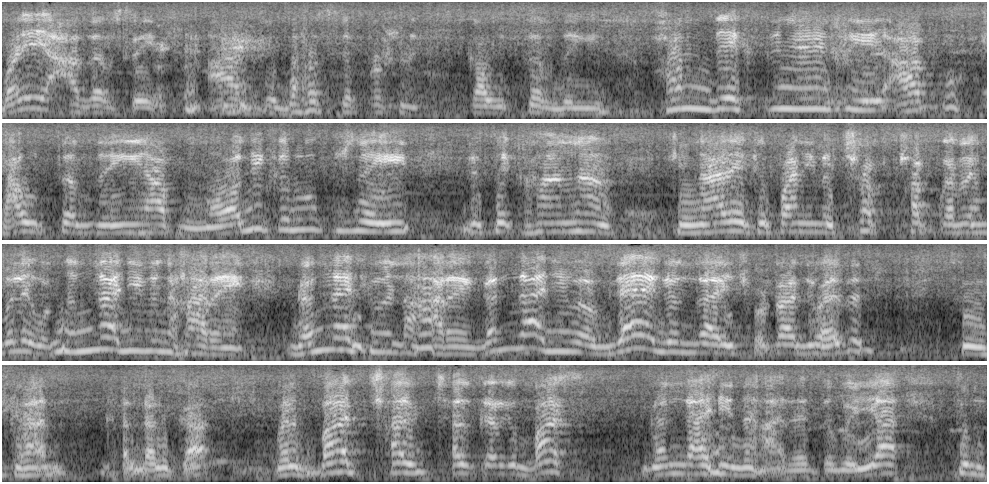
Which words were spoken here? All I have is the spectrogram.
बड़े आदर से आपको बहुत से प्रश्न का उत्तर देंगे। हम देखते हैं कि आपको क्या उत्तर देंगे? आप मौलिक रूप से ही, जैसे कहा ना, किनारे के पानी में छप छप कर रहे हैं, बोले गंगा जी में नहा रहे हैं, गंगा जी में नहा रहे हैं, गंगा जी में जय गंगा ये छोटा जो है तो का लड़का, बोले बस छल छल करके बस गंगा जी नहा रहे तो भैया, तुम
